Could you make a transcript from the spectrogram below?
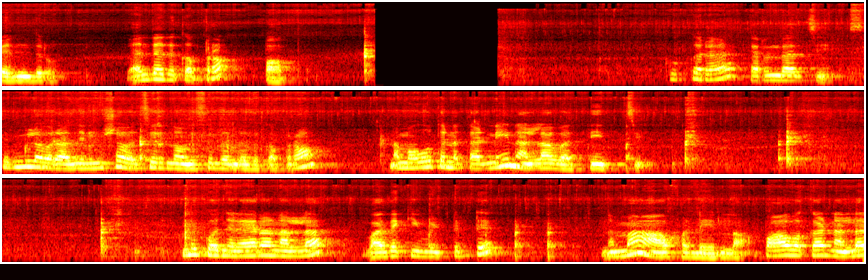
வெந்துடும் வெந்ததுக்கப்புறம் பார்ப்போம். குக்கரை திறந்தாச்சு. சிம்மில் ஒரு அஞ்சு நிமிஷம் வச்சுருந்தோம் விசில் வந்ததுக்கப்புறம். நம்ம ஊற்றின தண்ணி நல்லா வத்திடுச்சு. இன்னும் கொஞ்சம் நேரம் நல்லா வதக்கி விட்டுட்டு நம்ம ஆஃப் பண்ணிடலாம். பாவக்காய் நல்லா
